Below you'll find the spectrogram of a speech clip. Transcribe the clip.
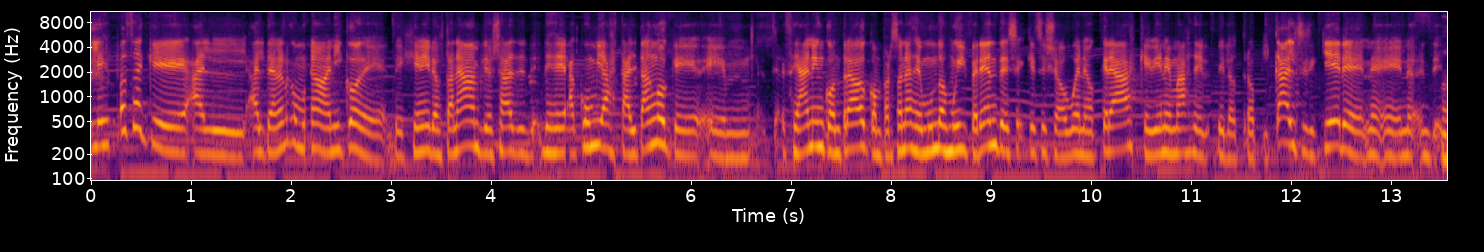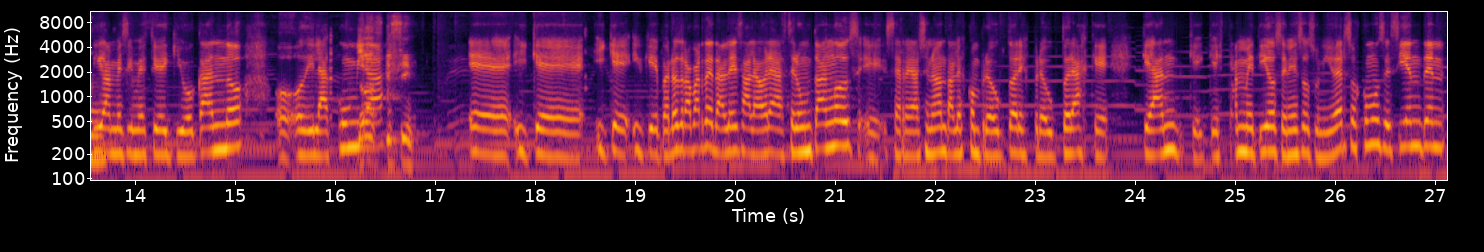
¿Les pasa que al, al tener como un abanico de, de géneros tan amplio, ya de- desde la cumbia hasta el tango, que eh, se- han encontrado con personas de mundos muy diferentes? Qué sé yo, bueno, Crash, que viene más de, de lo tropical, si se quiere, eh, no- Ah. díganme si me estoy equivocando, o, o de la cumbia. No, sí, sí. Eh, y, que, y, que, y que por otra parte tal vez a la hora de hacer un tango eh, se relacionaban tal vez con productores, productoras que, que, han, que, que están metidos en esos universos. ¿Cómo se sienten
